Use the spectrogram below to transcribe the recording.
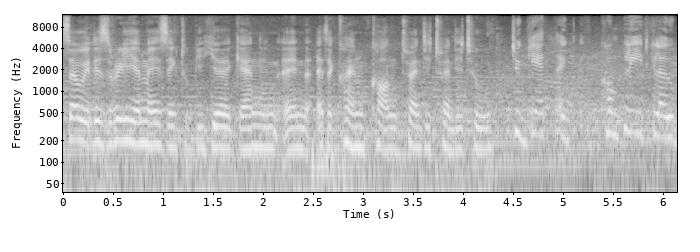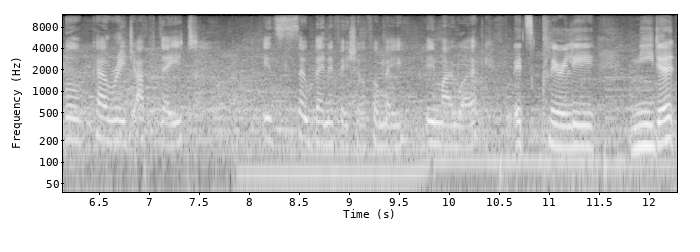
So it is really amazing to be here again in, in, at the ChemCon 2022. To get a complete global coverage update, it's so beneficial for me in my work. It's clearly needed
